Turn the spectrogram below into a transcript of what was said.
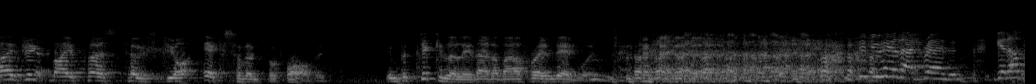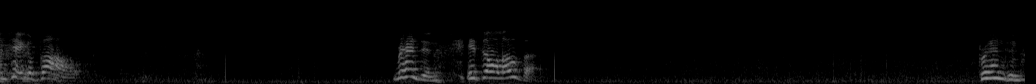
I drink my first toast to your excellent performance, in particularly that of our friend Edwards. Did you hear that, Brandon? Get up and take a bow. Brandon, it's all over. Brandon.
